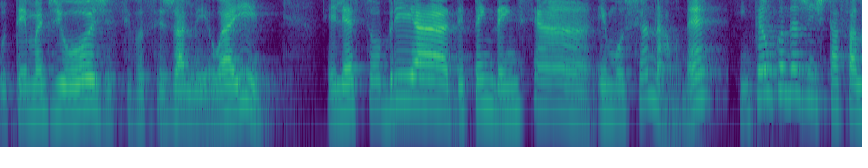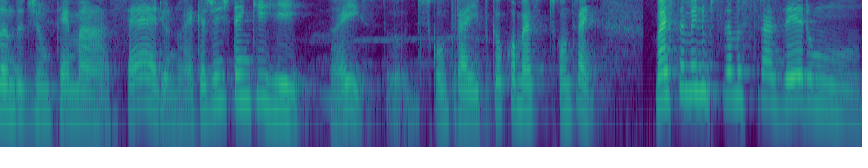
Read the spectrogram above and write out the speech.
o tema de hoje, se você já leu aí, ele é sobre a dependência emocional, né? Então, quando a gente está falando de um tema sério, não é que a gente tem que rir, não é isso? Descontrair, porque eu começo descontraindo. Mas também não precisamos trazer um,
